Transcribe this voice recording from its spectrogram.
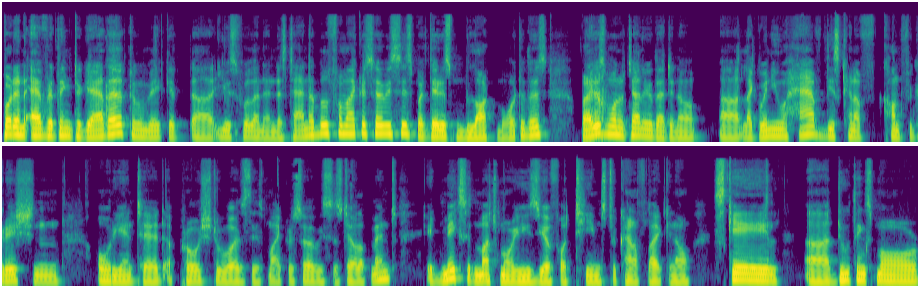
put in everything together to make it uh, useful and understandable for microservices, but there is a lot more to this. But I just want to tell you that you know, uh, like when you have this kind of configuration oriented approach towards this microservices development, it makes it much more easier for teams to kind of like you know scale. Uh, do things more,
